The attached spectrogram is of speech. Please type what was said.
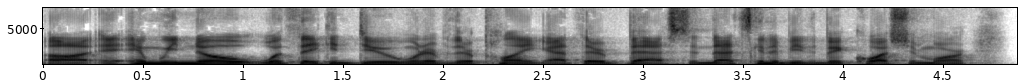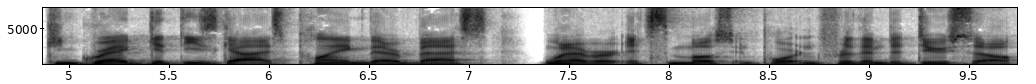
uh, and we know what they can do whenever they're playing at their best. And that's going to be the big question mark. Can Gregg get these guys playing their best whenever it's most important for them to do so.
